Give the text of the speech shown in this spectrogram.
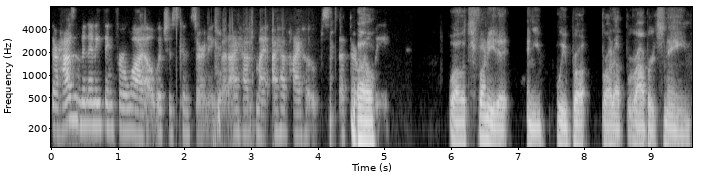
there hasn't been anything for a while, which is concerning. But I have my I have high hopes that there well, will be. Well, it's funny that and you we brought brought up Robert's name,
